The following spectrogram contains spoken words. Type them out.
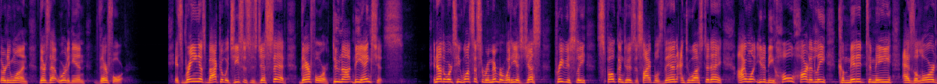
31, there's that word again, therefore. It's bringing us back to what Jesus has just said. Therefore, do not be anxious. In other words, he wants us to remember what he has just previously spoken to his disciples then and to us today. I want you to be wholeheartedly committed to me as the Lord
